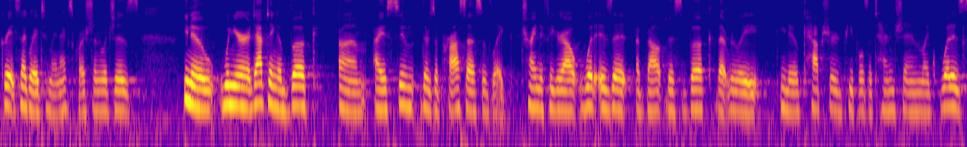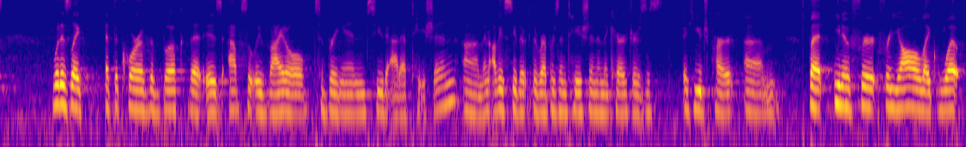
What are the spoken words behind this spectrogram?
great segue to my next question, which is, you know, when you're adapting a book, um, I assume there's a process of like trying to figure out what is it about this book that really, you know, captured people's attention. Like, what is, what is like at the core of the book that is absolutely vital to bring into the adaptation? Um, and obviously, the, the representation and the characters is a huge part. Um, but you know, for for y'all, like, what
